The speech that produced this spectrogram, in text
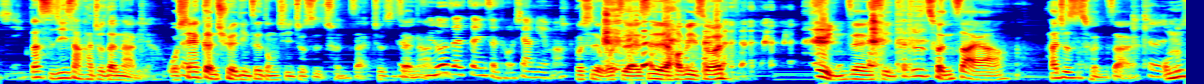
西。但实际上它就在那里啊！我现在更确定这东西就是存在，就是在那里。你说在在你枕头下面吗？不是，我指的是好比说运这件事情，它就是存在啊，它就是存在。我们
